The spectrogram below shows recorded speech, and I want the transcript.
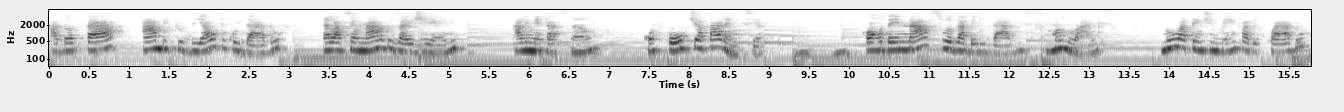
adotar hábitos de autocuidado relacionados à higiene, alimentação, conforto e aparência. Coordenar suas habilidades manuais no atendimento adequado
